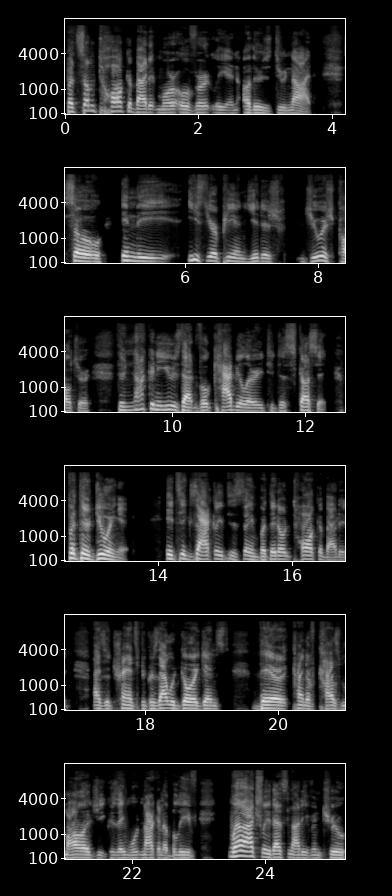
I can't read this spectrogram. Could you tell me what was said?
but some talk about it more overtly and others do not. So in the East European Yiddish Jewish culture, they're not going to use that vocabulary to discuss it, but they're doing it. It's exactly the same, but they don't talk about it as a trance because that would go against their kind of cosmology because they were not going to believe. Well, actually, that's not even true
